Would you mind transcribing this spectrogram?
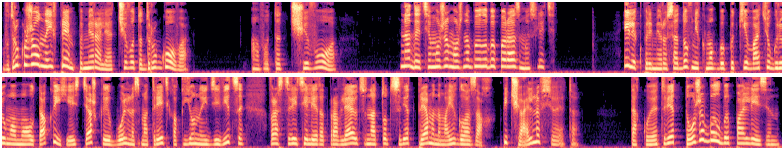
Вдруг жены и впрямь помирали от чего-то другого. А вот от чего? Над этим уже можно было бы поразмыслить. Или, к примеру, садовник мог бы покивать угрюмо, мол, так и есть, тяжко и больно смотреть, как юные девицы в расцвете лет отправляются на тот свет прямо на моих глазах. Печально все это. Такой ответ тоже был бы полезен.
